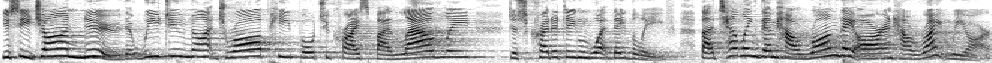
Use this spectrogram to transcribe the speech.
You see, John knew that we do not draw people to Christ by loudly discrediting what they believe, by telling them how wrong they are and how right we are,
